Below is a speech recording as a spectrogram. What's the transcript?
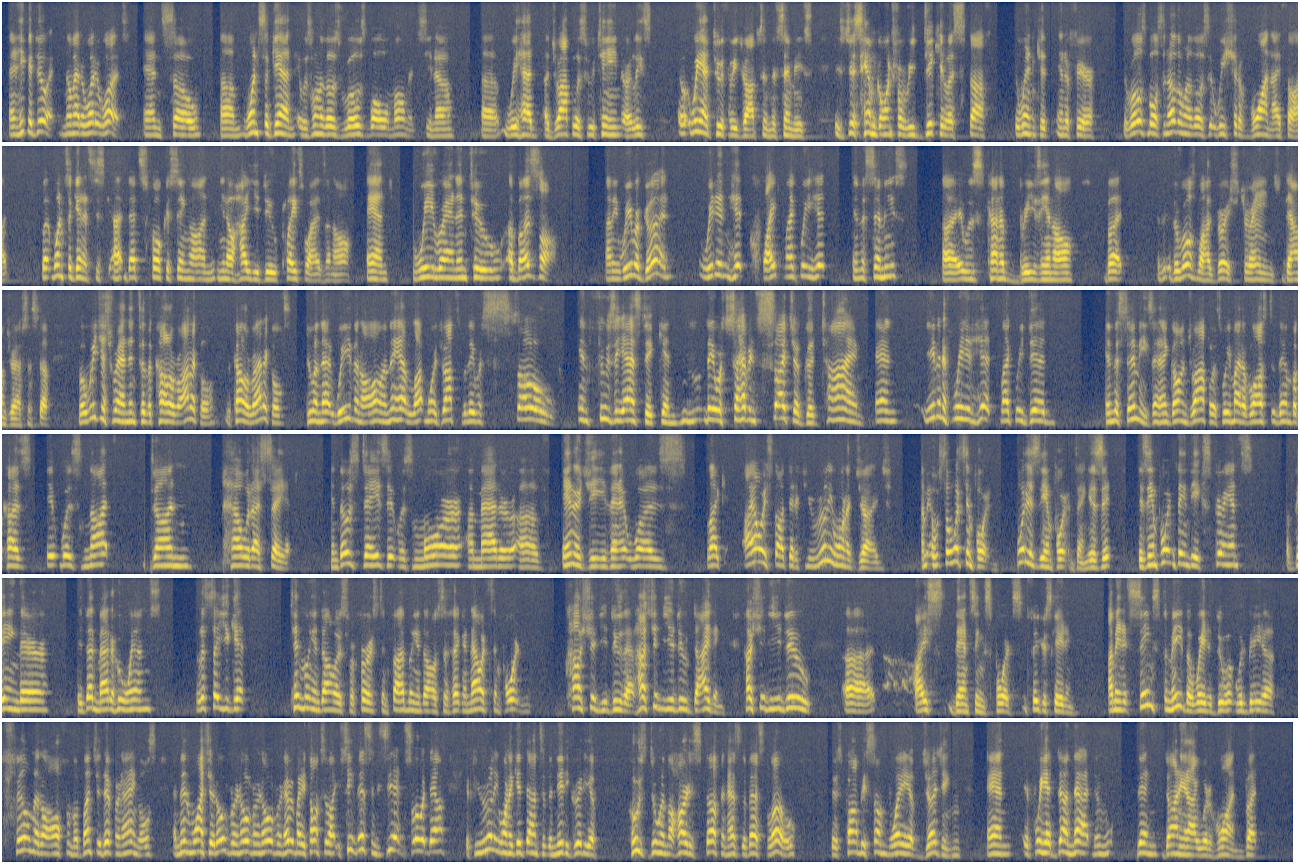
and he could do it no matter what it was. And so um, once again, it was one of those Rose Bowl moments. You know, uh, we had a dropless routine, or at least uh, we had two or three drops in the semis. It's just him going for ridiculous stuff. The wind could interfere the Rose Bowl is another one of those that we should have won, I thought. But once again, it's just uh, that's focusing on you know how you do place wise and all. And we ran into a buzzsaw. I mean, we were good. We didn't hit quite like we hit in the semis. Uh, it was kind of breezy and all, but the Rose Bowl had very strange downdrafts and stuff. But we just ran into the Colorado, the Coloradicals doing that weave and all, and they had a lot more drops, but they were so enthusiastic and they were having such a good time. And even if we had hit like we did in the semis and had gone dropless, we might have lost to them because it was not done. How would I say it? In those days, it was more a matter of energy than it was like I always thought that if you really want to judge, I mean, so what's important? What is the important thing? Is it is the important thing the experience of being there. It doesn't matter who wins. Let's say you get $10 million for first and $5 million for second. Now it's important. How should you do that? How should you do diving? How should you do uh, ice dancing sports, figure skating? I mean, it seems to me the way to do it would be to film it all from a bunch of different angles and then watch it over and over and over. And everybody talks about, you see this and you see that, and slow it down if you really want to get down to the nitty gritty of who's doing the hardest stuff and has the best flow, there's probably some way of judging. And if we had done that, then then Donnie and I would have won. But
